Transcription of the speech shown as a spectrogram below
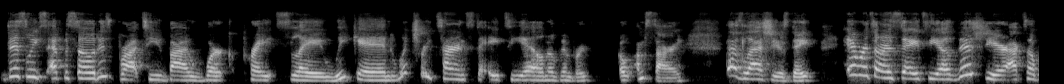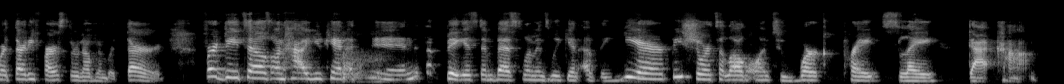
This week's episode is brought to you by Work, Pray, Slay Weekend, which returns to ATL November oh, I'm sorry, that's last year's date. It returns to ATL this year, October 31st through November 3rd. For details on how you can attend the biggest and best women's weekend of the year, be sure to log on to workprayslay.com.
